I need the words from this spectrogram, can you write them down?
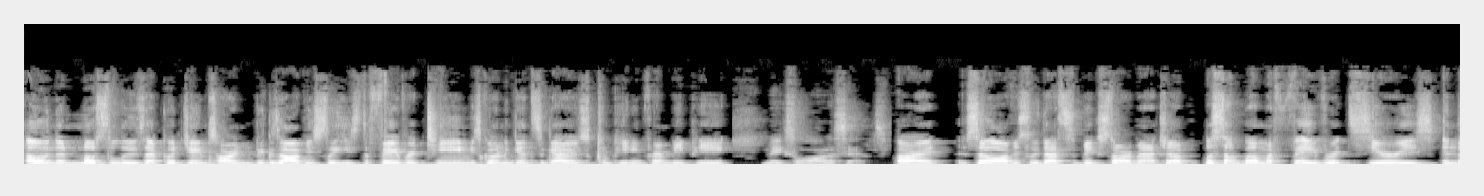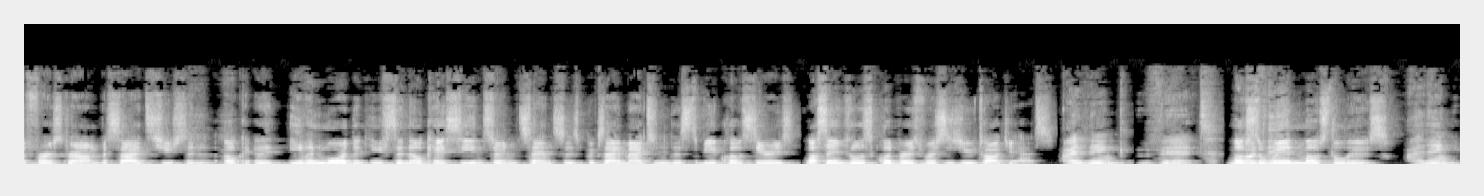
Oh, and then most to lose, I put James Harden because obviously he's the favorite team. He's going against the guy who's competing for MVP. Makes a lot of sense. All right, so obviously that's the big star matchup. Let's talk about my favorite series in the first round besides Houston. Okay, even more than Houston OKC in certain senses because I imagine this to be a close series. Los Angeles Clippers versus Utah Jazz. I think that Most to win, most to lose. I think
